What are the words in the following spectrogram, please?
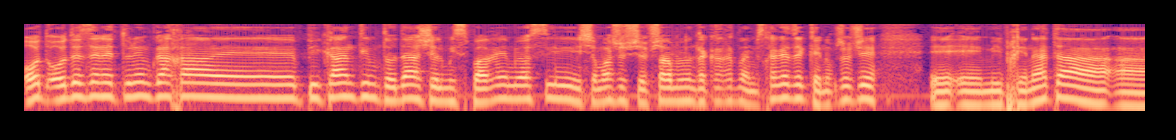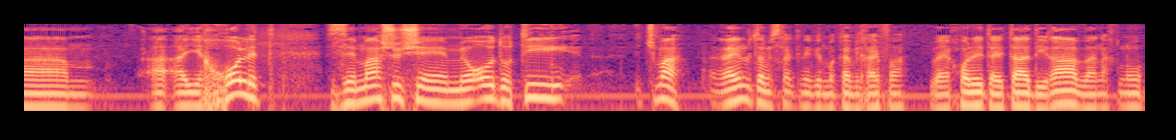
עוד, עוד איזה נתונים ככה אה, פיקנטים, אתה יודע, של מספרים, יוסי, שמשהו שאפשר באמת לקחת מהמשחק הזה, כי אני חושב שמבחינת ה, ה, ה, היכולת, זה משהו שמאוד אותי, תשמע, ראינו את המשחק נגד מכבי חיפה, והיכולת הייתה אדירה, ואנחנו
